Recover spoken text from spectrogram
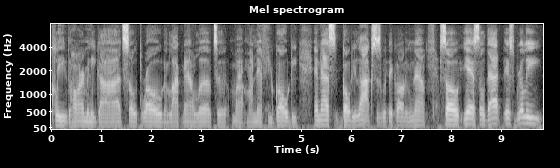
Cleave the Harmony God, So Throwed, and Lockdown Love to my, my nephew Goldie. And that's Goldie Locks is what they call him now. So yeah, so that is really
